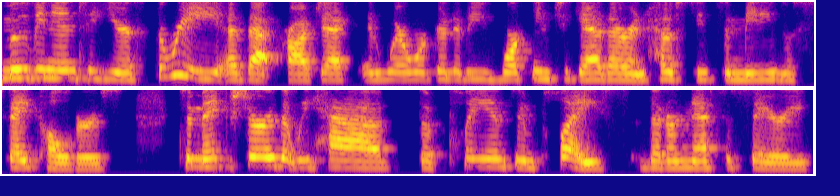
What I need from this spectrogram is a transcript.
moving into year three of that project and where we're going to be working together and hosting some meetings with stakeholders to make sure that we have the plans in place that are necessary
